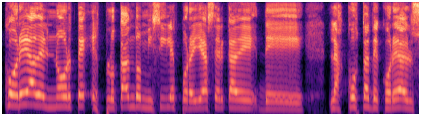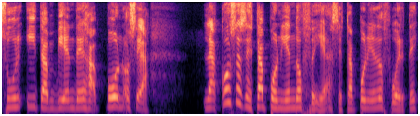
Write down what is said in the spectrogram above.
Corea del Norte explotando misiles por allá cerca de, de las costas de Corea del Sur y también de Japón, o sea, la cosa se está poniendo fea, se está poniendo fuerte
